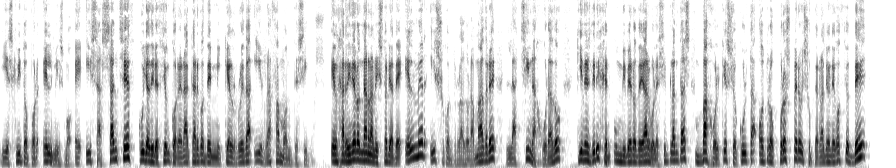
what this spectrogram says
y escrito por él mismo e Isa Sánchez, cuya dirección correrá a cargo de Miquel Rueda y Rafa Montesinos. El jardinero narra la historia de Elmer y su controladora madre, la China Jurado, quienes dirigen un vivero de árboles y plantas bajo el que se oculta otro próspero y subterráneo negocio de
